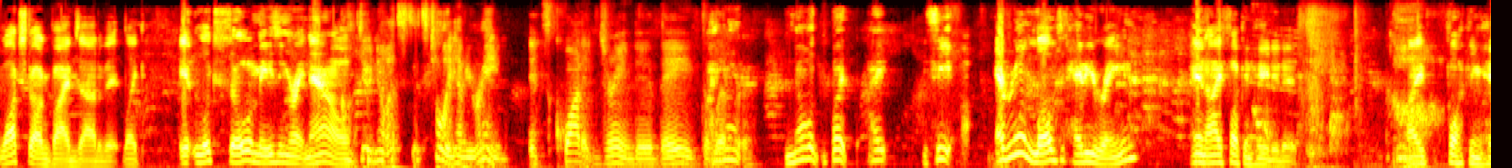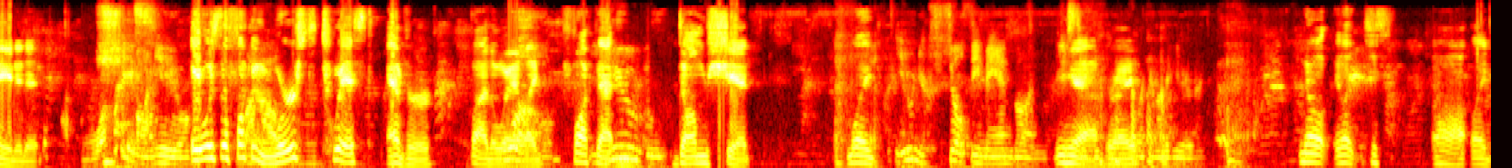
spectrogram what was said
Watchdog vibes out of it. Like it looks so amazing right now. Oh, dude, no, it's it's totally Heavy Rain. It's Quantic Dream, dude. They deliver. No, but I see everyone loved Heavy Rain, and I fucking hated it. I fucking hated it. Shame on you. It was the fucking Wow. worst twist ever. By the way, Whoa. like fuck that You, dumb shit. Like you and your filthy man bun. Yeah, right. Out of here. no, like just uh like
